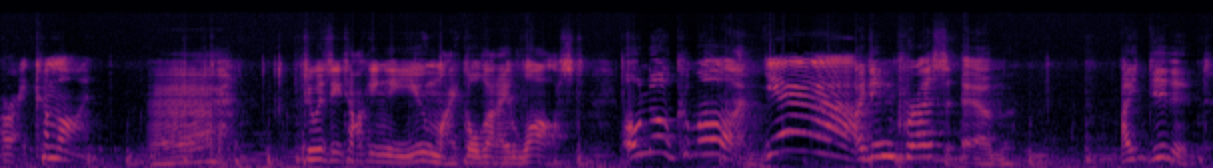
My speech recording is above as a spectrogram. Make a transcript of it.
Alright, come on. No. Uh, too busy talking to you, Michael, that I lost. Oh no, come on! Yeah! I didn't press M. I didn't.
